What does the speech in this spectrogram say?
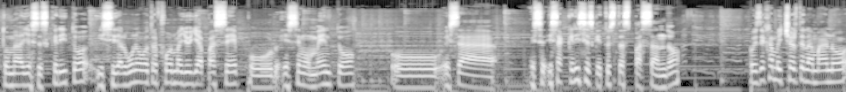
tú me hayas escrito. Y si de alguna u otra forma yo ya pasé por ese momento o esa, esa, esa crisis que tú estás pasando, pues déjame echarte la mano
